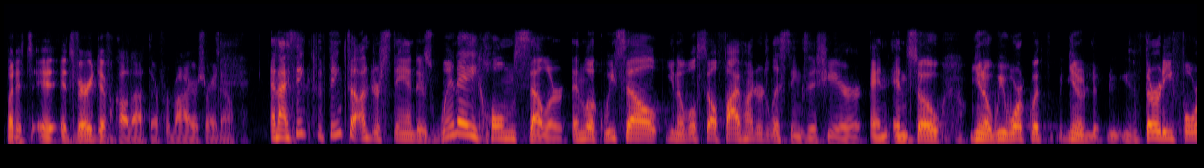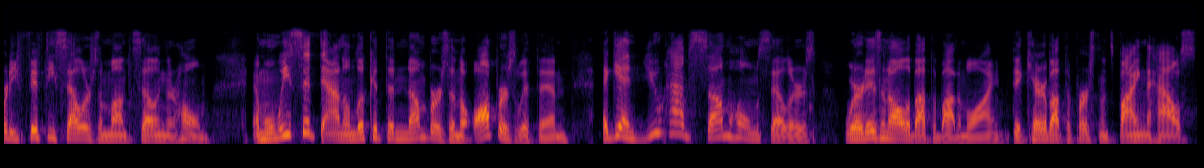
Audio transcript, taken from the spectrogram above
But it's it, it's very difficult out there for buyers right now. And I think the thing to understand is when a home seller, and look, we sell, you know, we'll sell 500 listings this year. And, and so, you know, we work with, you know, 30, 40, 50 sellers a month selling their home. And when we sit down and look at the numbers and the offers with them, again, you have some home sellers where it isn't all about the bottom line. They care about the person that's buying the house.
